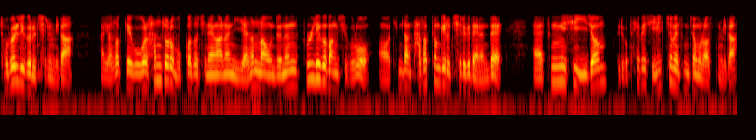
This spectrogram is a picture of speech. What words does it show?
조별리그를 치릅니다. 6개국을 아, 한 조로 묶어서 진행하는 이 예선 라운드는 풀리그 방식으로 어, 팀당 5경기를 치르게 되는데 승리 시 2점 그리고 패배 시 1점의 승점을 얻습니다.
